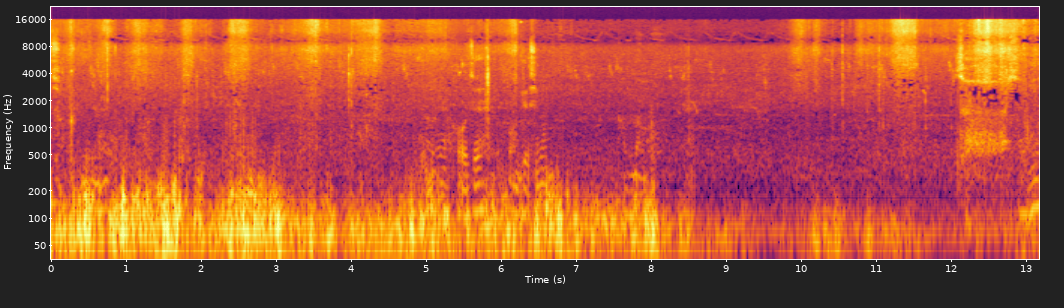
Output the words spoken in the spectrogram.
잠깐만요. 어제 심은 감나무. 자, 이제는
